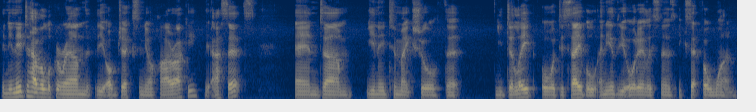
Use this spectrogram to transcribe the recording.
then you need to have a look around the objects in your hierarchy, the assets, and um, you need to make sure that you delete or disable any of the audio listeners except for one.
